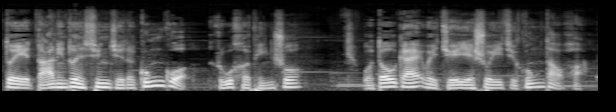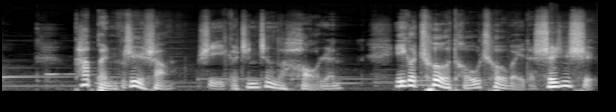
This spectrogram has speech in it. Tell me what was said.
对达林顿勋爵的功过如何评说，我都该为爵爷说一句公道话。他本质上是一个真正的好人，一个彻头彻尾的绅士。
